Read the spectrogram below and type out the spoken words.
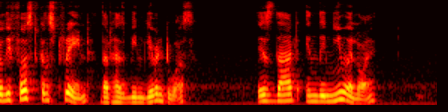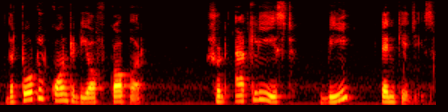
So the first constraint that has been given to us is that in the new alloy the total quantity of copper should at least be 10 kgs.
